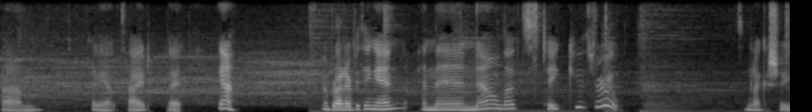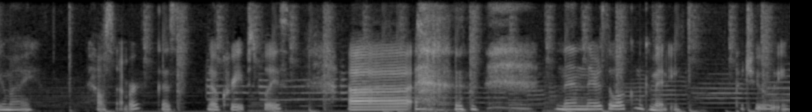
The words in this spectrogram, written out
um, the outside, but yeah, I brought everything in and then now let's take you through. So I'm not gonna show you my house number because no creeps, please. Uh, and then there's the welcome committee, patchouli.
